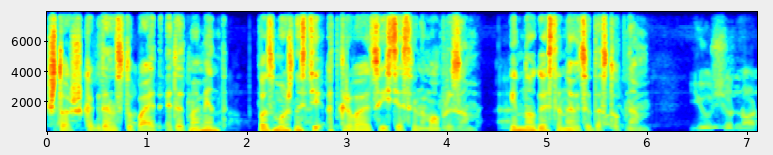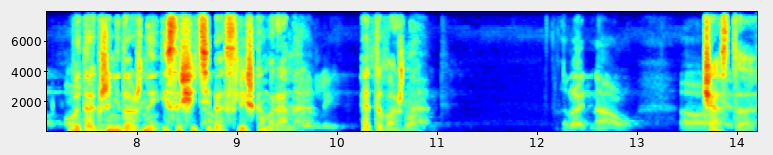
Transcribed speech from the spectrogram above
Что ж, когда наступает этот момент, возможности открываются естественным образом, и многое становится доступным. Вы также не должны истощить себя слишком рано. Это важно. Часто,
